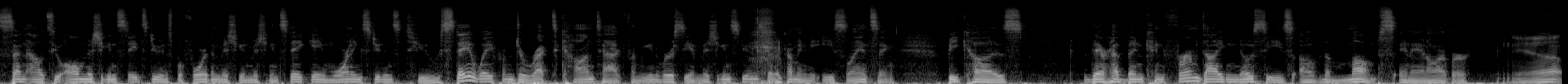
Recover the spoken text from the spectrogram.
sent out to all Michigan State students before the Michigan Michigan State game, warning students to stay away from direct contact from University of Michigan students that are coming to East Lansing, because there have been confirmed diagnoses of the mumps in Ann Arbor. Yeah.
